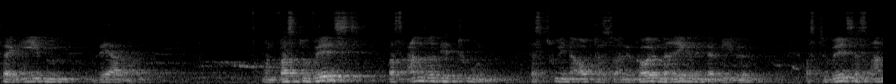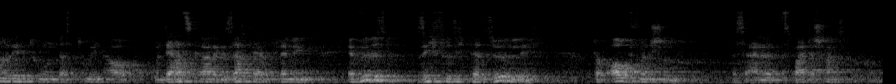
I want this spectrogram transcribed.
vergeben werden. Und was du willst, was andere dir tun, das tu ihnen auch. Das ist so eine goldene Regel in der Bibel. Was du willst, dass andere dir tun, das tu ihnen auch. Und der hat es gerade gesagt, Herr Fleming, er würde sich für sich persönlich doch auch wünschen, dass er eine zweite Chance bekommt,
